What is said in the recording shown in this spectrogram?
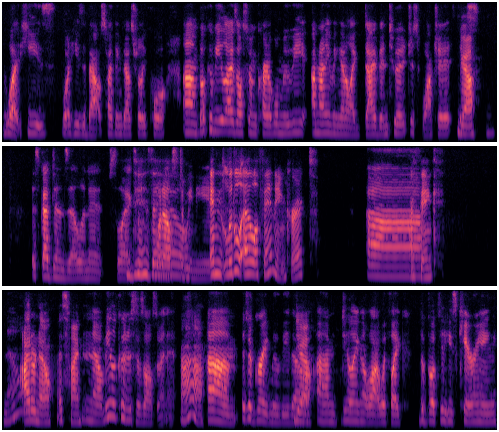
what he's what he's about. So I think that's really cool. Um, Book of Eli is also an incredible movie. I'm not even gonna like dive into it. Just watch it. Yeah. It's, it's got Denzel in it. So like, denzel. what else do we need? And little Ella Fanning, correct? uh, I think. No, I don't know. It's fine. no. Mila Kunis is also in it. Ah. Um, it's a great movie though. Yeah. Um, dealing a lot with like the book that he's carrying.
